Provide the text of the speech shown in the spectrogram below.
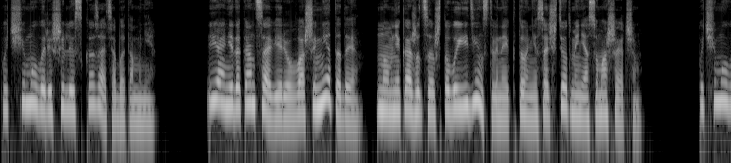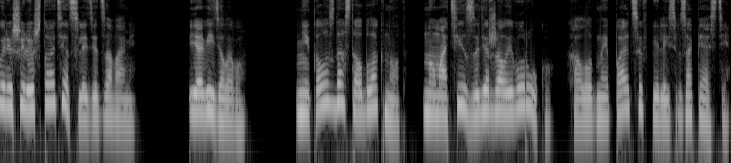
Почему вы решили сказать об этом мне?» Я не до конца верю в ваши методы, но мне кажется, что вы единственный, кто не сочтет меня сумасшедшим. Почему вы решили, что отец следит за вами? Я видел его. Николас достал блокнот, но Матис задержал его руку. Холодные пальцы впились в запястье.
